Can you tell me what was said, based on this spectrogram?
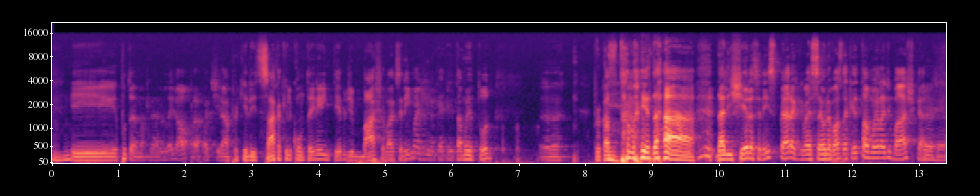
Uhum. E, puta, é um maquinário legal pra, pra tirar, porque ele saca aquele container inteiro de baixo lá, que você nem imagina que é aquele tamanho todo. Ah, por causa do tamanho da, da lixeira, você nem espera que vai sair um negócio daquele tamanho lá de baixo, cara. Aham.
